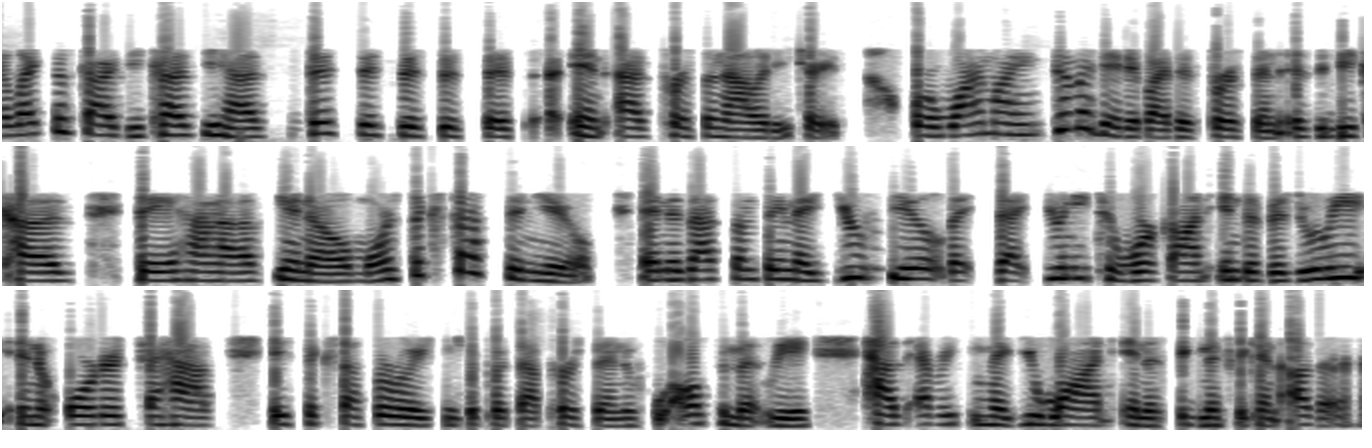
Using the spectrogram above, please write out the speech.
I like this guy because he has this, this, this, this, this in as personality traits. Or why am I intimidated by this person? Is it because they have, you know, more success than you? And is that something that you feel that, that you need to work on individually in order to have a successful relationship with that person who ultimately has everything that you want in a significant other?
